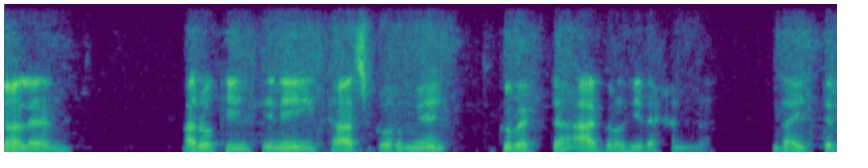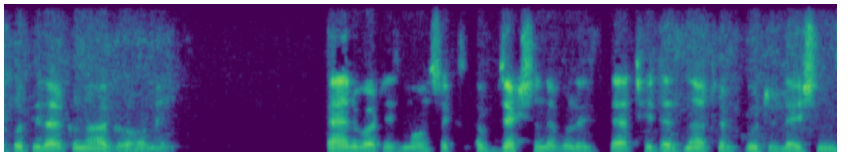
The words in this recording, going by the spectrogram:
তাহলে আরো কি তিনি কাজকর্মে খুব একটা আগ্রহী দেখান না দায়িত্বের প্রতি তার কোনো আগ্রহ নেই And what is most ex- objectionable is that he does not have good relations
